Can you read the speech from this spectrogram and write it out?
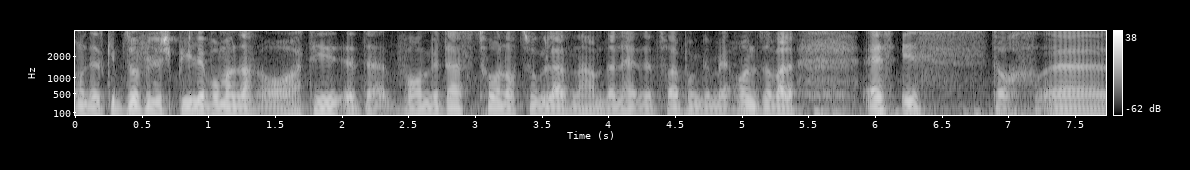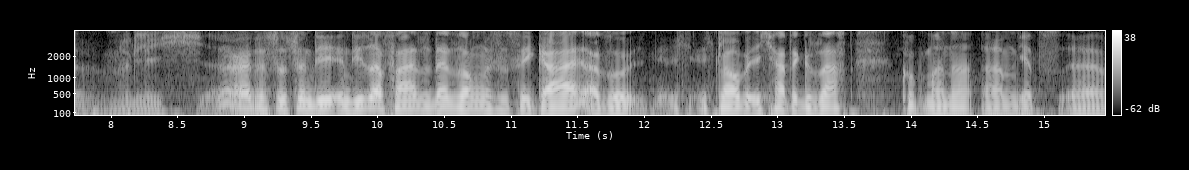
und es gibt so viele Spiele, wo man sagt, oh, die, äh, da, warum wir das Tor noch zugelassen haben, dann hätten wir zwei Punkte mehr und so weiter. Es ist doch äh, wirklich. Äh ja, das ist in, die, in, dieser Phase der Saison ist es egal. Also ich, ich glaube, ich hatte gesagt, guck mal, ne, ähm, jetzt äh,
